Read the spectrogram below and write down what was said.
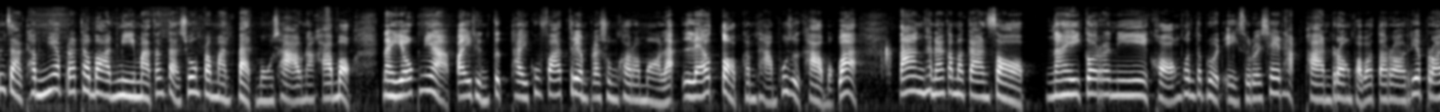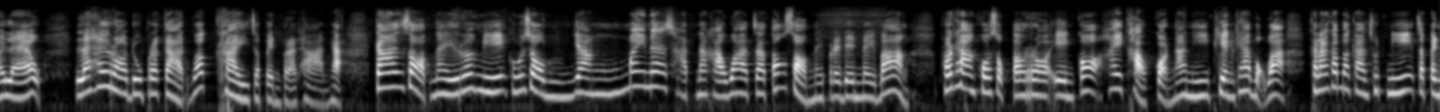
านจากทำเนียบรัฐบาลมีมาตั้งแต่ช่วงประมาณ 8 โมงเช้านะคะ บอกนายกเนี่ยไปถึงตึกไทยคู่ฟ้าเตรียมประชุมครมแล้วแล้วตอบคำถามผู้สื่อข่าวบอกว่า ตั้งคณะกรรมการสอบ ในกรณีของพลตำรวจเอกสุรเชษฐ์หักพานรองผบตรเรียบร้อยแล้ว และให้รอดูประกาศว่าใครจะเป็นประธานค่ะ การสอบในเรื่องนี้คุณผู้ชมยังไม่แน่ชัดนะคะ ว่าจะต้องสอบในประเด็นใดบ้าง เพราะทางโฆษกตรอเองก็ให้ข่าวก่อนหน้านี้ เพียงแค่บอกว่า คณะกรรมการชุดนี้จะเป็น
